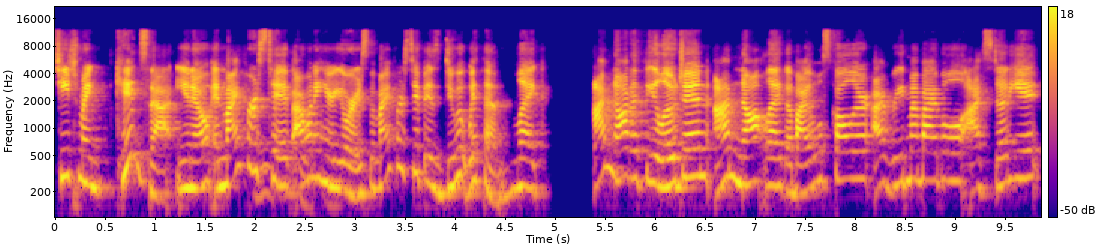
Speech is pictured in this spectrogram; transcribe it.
teach my kids that, you know? And my first tip, I want to hear yours, but my first tip is do it with them. Like, I'm not a theologian. I'm not like a Bible scholar. I read my Bible, I study it,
